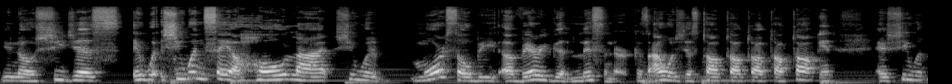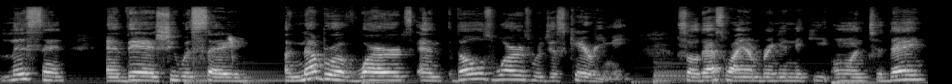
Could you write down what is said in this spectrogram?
you know, she just it would she wouldn't say a whole lot. She would more so be a very good listener because I was just talk, talk, talk, talk, talking, and she would listen, and then she would say a number of words, and those words would just carry me. So that's why I'm bringing Nikki on today.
